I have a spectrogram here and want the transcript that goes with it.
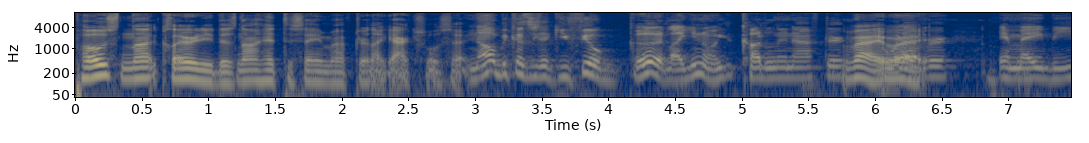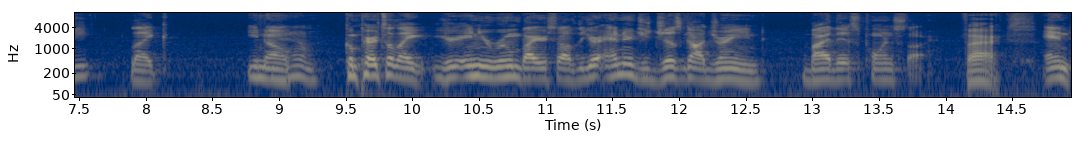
post nut clarity does not hit the same after like actual sex. no because like you feel good like you know you're cuddling after Right, right. whatever it may be like you know Damn. compared to like you're in your room by yourself your energy just got drained by this porn star Facts. and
